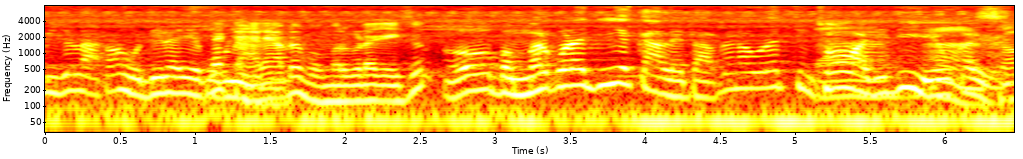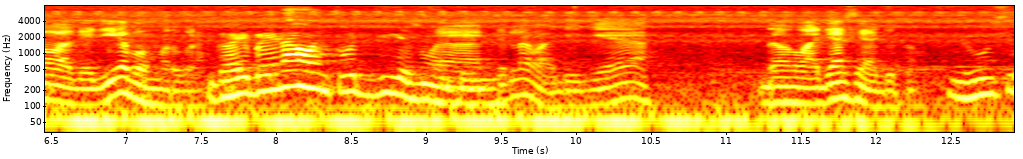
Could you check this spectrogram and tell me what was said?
બીજો લાકડો શોધી લઈએ કાલે આપણે ભમરગોડા જઈશું. ઓ ભમરકોડા જઈએ કાલે તો આપણે નવરા જ છે છ વાગે જઈએ એવું કહ્યું છ વાગે જઈએ ભમરગોડા ગઈ ભાઈ ના હોય ને તો જ જઈએ શું. કેટલા વાગે છે દસ વાગ્યા છે આજે તો. એવું છે?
